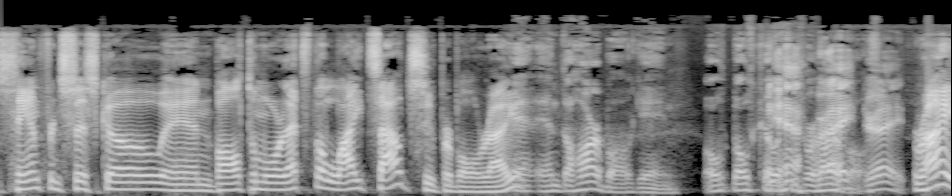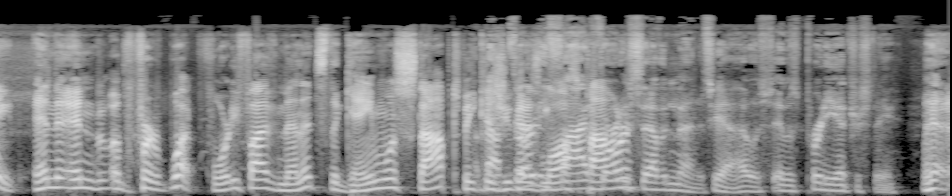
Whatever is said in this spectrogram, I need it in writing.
San Francisco and Baltimore. That's the lights out Super Bowl, right? And, and the Harbaugh game. Both both coaches Yeah, were right, Harbaughs. right. Right. And and for what 45 minutes the game was stopped because About you guys lost power. Seven minutes. Yeah, it was it was pretty interesting. Yeah,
